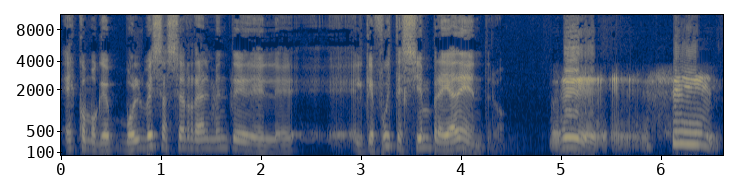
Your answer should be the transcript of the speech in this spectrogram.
es como que volvés a ser realmente el, el que fuiste siempre ahí adentro. Eh, sí,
